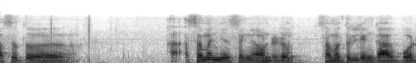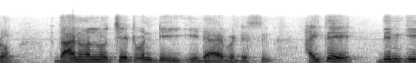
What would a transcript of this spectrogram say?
అసతో అసమంజసంగా ఉండడం సమతుల్యం కాకపోవడం దానివల్ల వచ్చేటువంటి ఈ డయాబెటీస్. అయితే దీనికి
